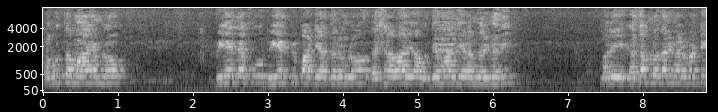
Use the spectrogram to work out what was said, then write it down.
ప్రభుత్వ మాయంలో బిఎల్ఎఫ్ బిఎల్పి పార్టీ ఆధ్వర్యంలో దశల వారీగా ఉద్యమాలు చేయడం జరిగినది. మరి గతంలో జరిగినటువంటి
